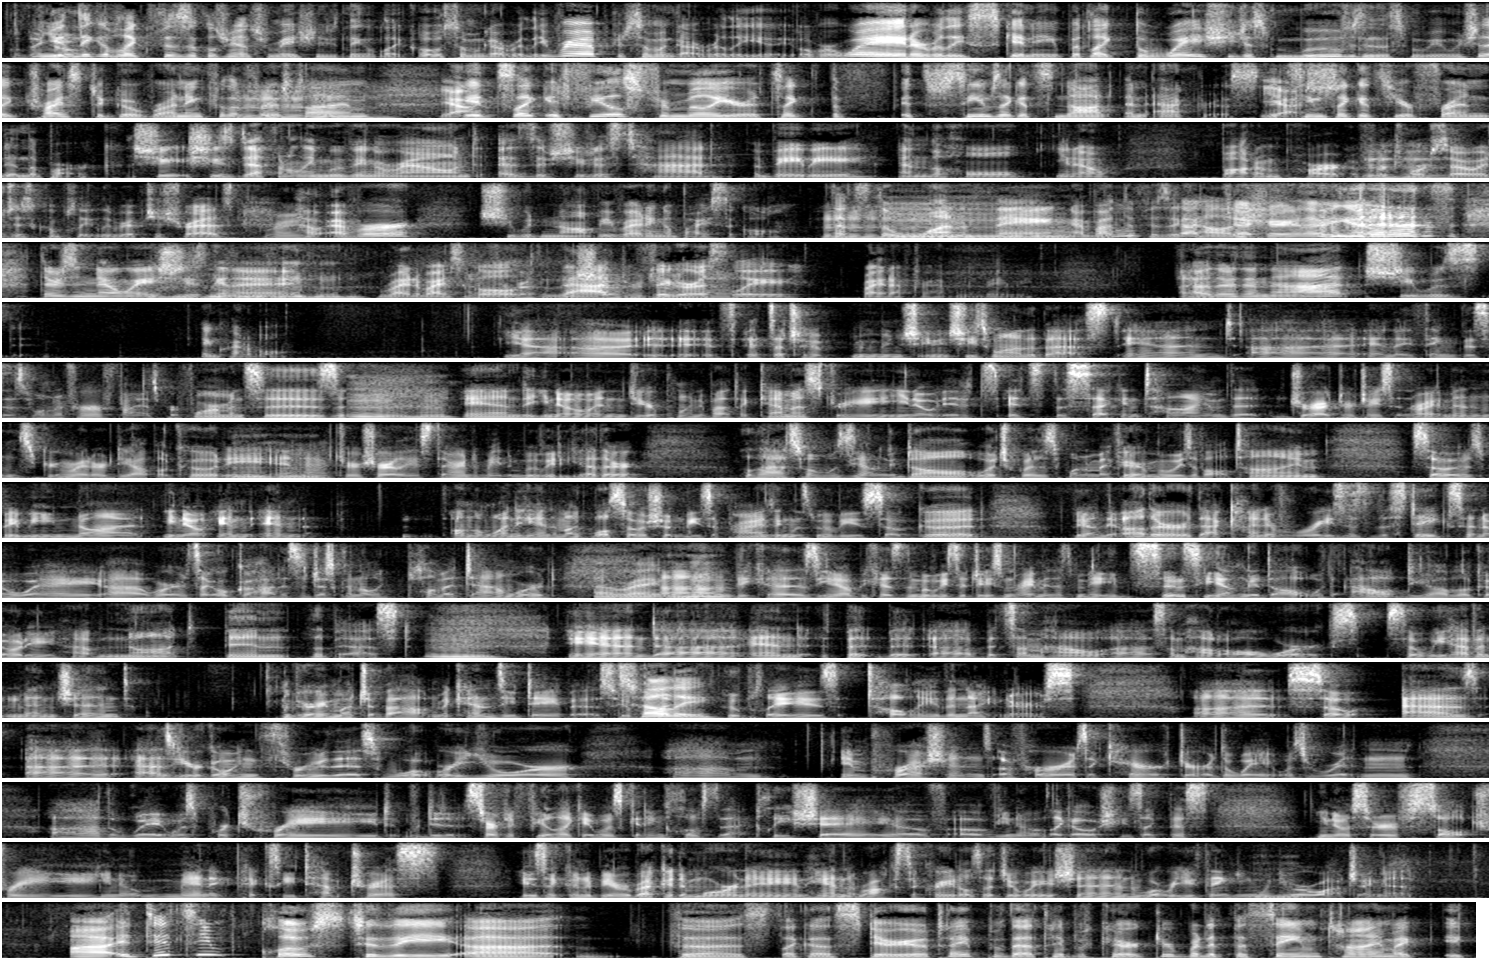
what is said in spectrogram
Well, they when you go- think of like physical transformations, you think of like, oh, someone got really ripped or someone got really uh, overweight or really skinny. But like the way she just moves in this movie when she like tries to go running for the first time, Yeah. it's like it feels familiar. It's like the it seems like it's not an actress. It seems like it's your friend in the park. She she's definitely moving around as if she just had a baby and the whole, you know, bottom part of her mm-hmm. torso is just completely ripped to shreds. Right. However, she would not be riding a bicycle. That's the mm. one thing about the fact physicality. checker. There you go. There's no way she's gonna ride a bicycle that that her doing that. vigorously right after having a baby. I- Other than that, she was incredible. Yeah, uh, it, it's it's such a. I mean, she, she's one of the best, and uh, and I think this is one of her finest performances. Mm-hmm. And you know, and to your point about the chemistry, you know, it's it's the second time that director Jason Reitman, screenwriter Diablo Cody, Mm-hmm. and actor Charlize Theron have made a movie together. The last one was Young Adult, which was one of my favorite movies of all time. So it was maybe not, you know, and and on the one hand, I'm like, well, so it shouldn't be surprising. This movie is so good. But on the other, that kind of raises the stakes in a way uh, where it's like, oh God, is it just going to like plummet downward? Oh, right, Um, Because you know, because the movies that Jason Reitman has made since Young Adult without Diablo Cody have not been the best. And uh, and but but uh, but somehow uh, somehow it all works. So we haven't mentioned very much about Mackenzie Davis, who, Tully. who plays Tully, the night nurse. Uh, so as uh, as you're going through this, what were your um, impressions of her as a character, the way it was written, uh, the way it was portrayed? Did it start to feel like it was getting close to that cliche of of you know like oh she's like this, you know sort of sultry you know manic pixie temptress? Is it going to be a Rebecca De Mornay and Hand That Rocks the Cradle situation? What were you thinking when you were watching it? Uh, it did seem close to the uh, the like a stereotype of that type of character, but at the same time, like it,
